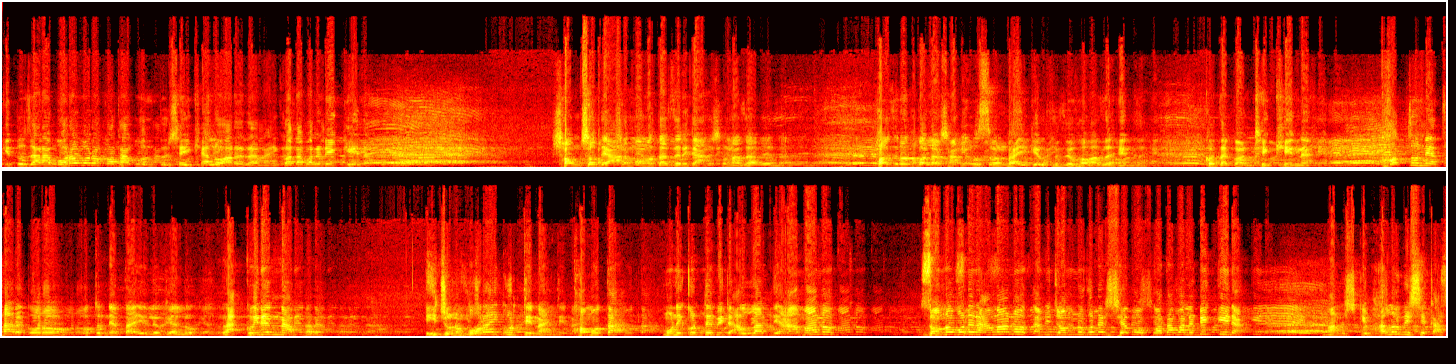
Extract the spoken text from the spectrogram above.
কিন্তু যারা বড় বড় কথা বলতো, সেই খেলোয়াড়েরা নাই। কথা বলে ঠিক কি না সংসদে আর মমতাজের গান শোনা যাবে না। হজরত বলা স্বামী মুসলমান ভাইকেও খুঁজে পাওয়া যায় না। কথা কন ঠিক কি না কত নেতার গরম, কত নেতা এলো গেল। রাগ কইরেন না আপনারা? এই জন্য বড়াই করতে নাই। ক্ষমতা মনে করতে হবে এটা আল্লাহর দিয়ে আমানত। জনগণের আমানত। আমি জনগণের সেবক। কথা বলে ঠিক কি না মানুষকে ভালোবেসে কাজ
